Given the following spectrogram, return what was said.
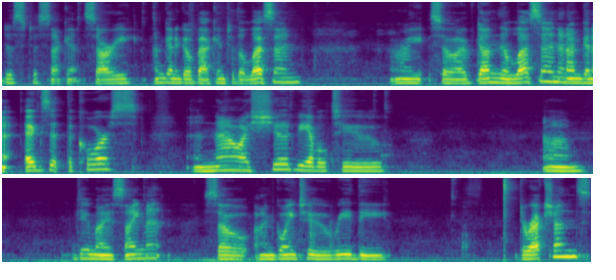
Just a second. Sorry. I'm going to go back into the lesson. All right, so I've done the lesson and I'm going to exit the course. And now I should be able to um, do my assignment. So I'm going to read the directions.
